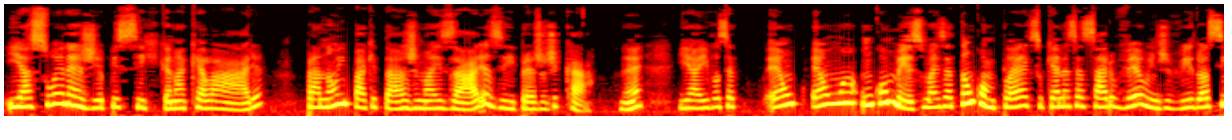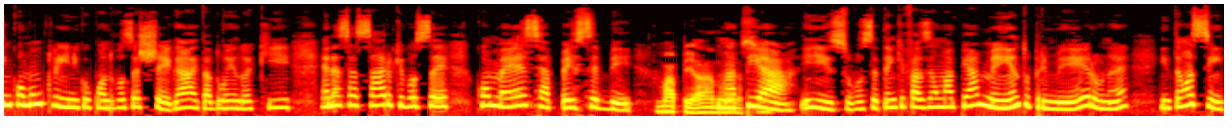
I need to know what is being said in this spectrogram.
E a sua energia psíquica naquela área, para não impactar as demais áreas e prejudicar, né? E aí você é, um, é uma, um começo, mas é tão complexo que é necessário ver o indivíduo, assim como um clínico, quando você chega, ah, está doendo aqui, é necessário que você comece a perceber. Mapear, não Mapear, é assim? isso. Você tem que fazer um mapeamento primeiro, né? Então, assim,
